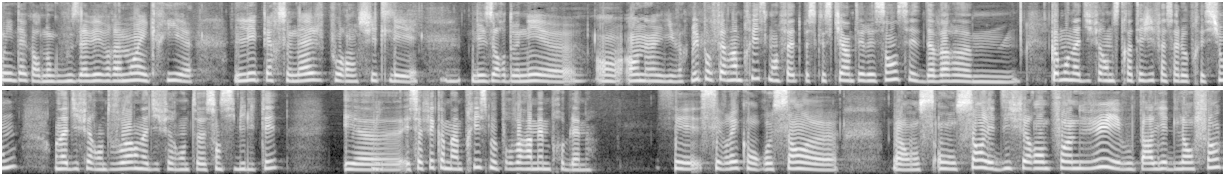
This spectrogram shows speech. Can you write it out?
Oui, d'accord. Donc vous avez vraiment écrit euh, les personnages pour ensuite les, mm. les ordonner euh, en, un livre. Oui, pour faire un prisme en fait, parce que ce qui est intéressant, c'est d'avoir, comme on a différentes stratégies face à l'oppression, on a différentes voix, on a différentes sensibilités. Euh, et, ça fait comme un prisme pour voir un même problème. C'est vrai qu'on ressent, euh, ben, on, sent les différents points de vue et vous parliez de l'enfant.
